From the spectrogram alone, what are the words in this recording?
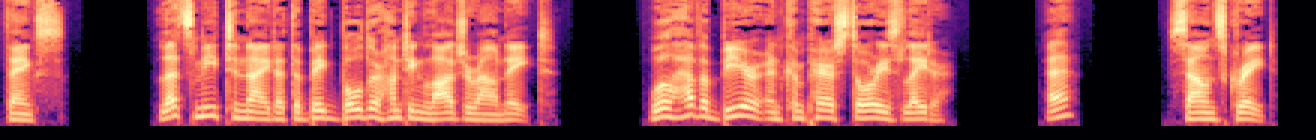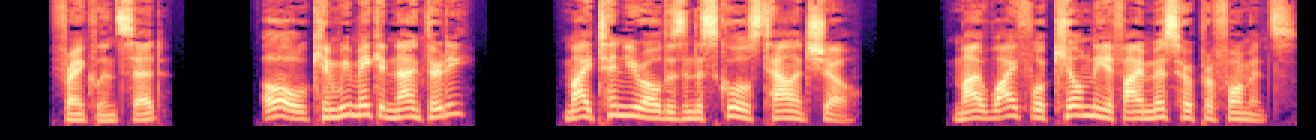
Thanks. Let's meet tonight at the Big Boulder Hunting Lodge around 8. We'll have a beer and compare stories later. Sounds great, Franklin said. Oh, can we make it 9:30? My 10-year-old is in the school's talent show. My wife will kill me if I miss her performance.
